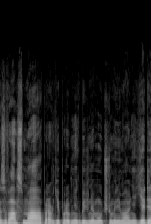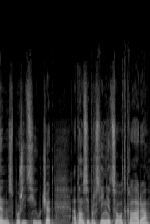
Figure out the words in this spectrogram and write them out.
z vás má pravděpodobně k běžnému účtu minimálně jeden spořící účet a tam si prostě něco odkládá.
